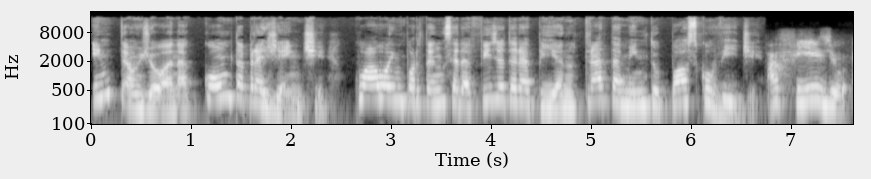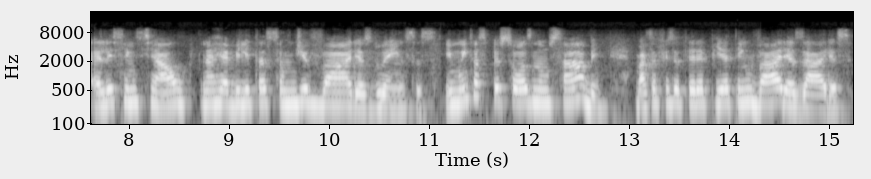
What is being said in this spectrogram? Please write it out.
Então, Joana, conta pra gente. Qual a importância da fisioterapia no tratamento pós-Covid? A físio é essencial na reabilitação de várias doenças e muitas pessoas não sabem, mas a fisioterapia tem várias áreas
